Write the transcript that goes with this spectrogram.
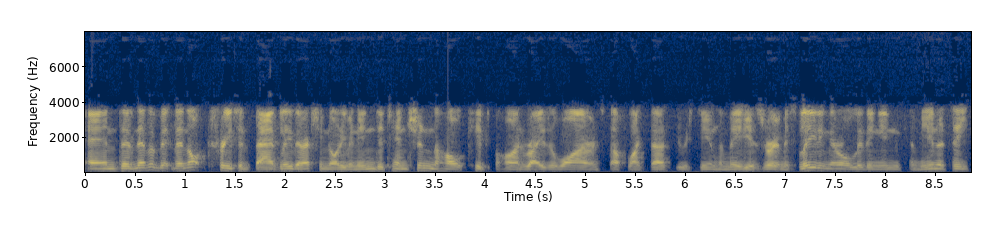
and they've never been, they're not treated badly. They're actually not even in detention. The whole kids behind razor wire and stuff like that you see in the media is very misleading. They're all living in community.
